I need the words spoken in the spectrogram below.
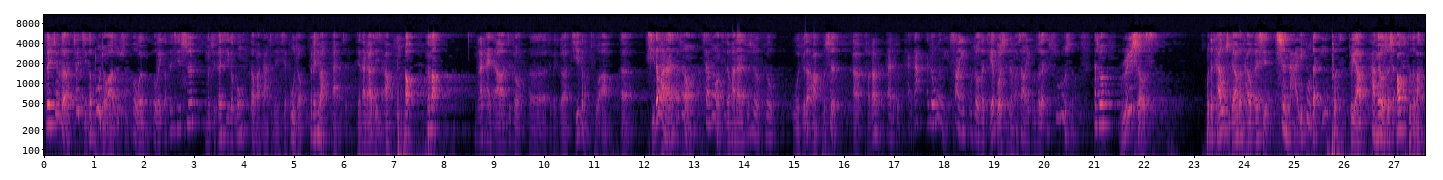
所以这个这几个步骤啊，就是作为我们作为一个分析师，我们去分析一个公司的话，大致的一些步骤，这没题吧？哎，简单了解一下啊。好，那么我们来看一下啊，这种呃这个这个题怎么出啊？呃，题的话呢，像这种像这种题的话呢，就是就我觉得啊，不是呃考到你的概率就不太大。他就问你上一步骤的结果是什么？上一步骤的输入是什么？他说 ratios。我的财务指标和财务分析是哪一步的 input？注意啊，他没有说是 output 吧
